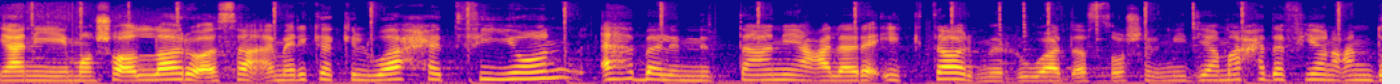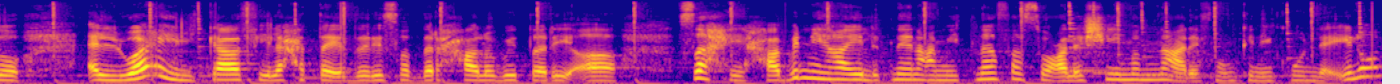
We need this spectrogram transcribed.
يعني ما شاء الله رؤساء أمريكا كل واحد فيهم أهبل من الثاني على رأي كثار من رواد ال social media. ما حدا فيهم عنده الوعي الكافي لحتى يقدر يصدر حاله بطريقة صحيحة. بالنهاية الاثنين عم يتنافسوا على شيء ما بنعرف. ممكن يكون لإلهم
